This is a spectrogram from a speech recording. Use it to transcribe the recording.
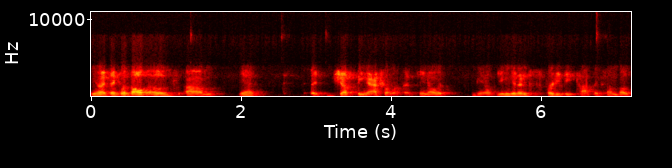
you know, I think with all those, um, yeah, it, just be natural with it. You know, it, you know, you can get into pretty deep topics on both,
